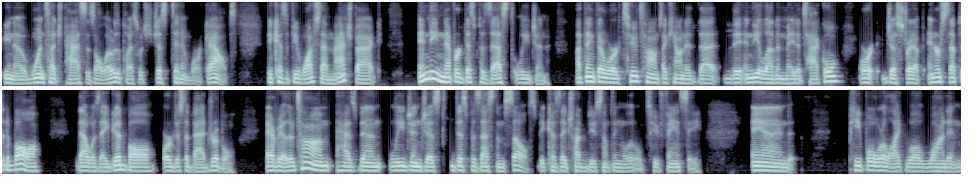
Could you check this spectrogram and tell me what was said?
you know, one touch passes all over the place, which just didn't work out. Because if you watch that match back, Indy never dispossessed Legion. I think there were two times I counted that the Indy 11 made a tackle or just straight up intercepted a ball that was a good ball or just a bad dribble. Every other time has been Legion just dispossessed themselves because they tried to do something a little too fancy. And people were like, well, why didn't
